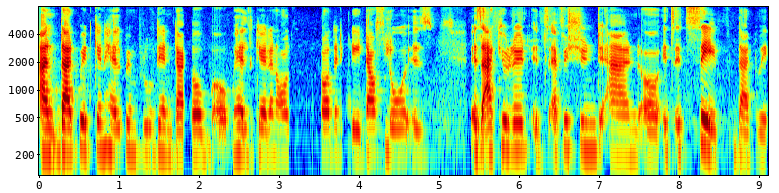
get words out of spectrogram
And that way, it can help improve the entire uh, healthcare and also ensure that data flow is is accurate, it's efficient, and uh, it's it's safe that way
